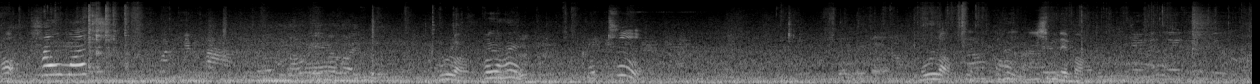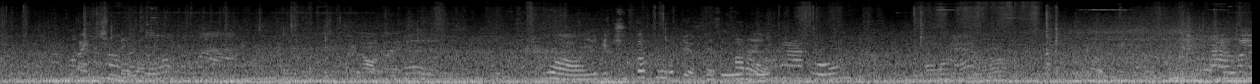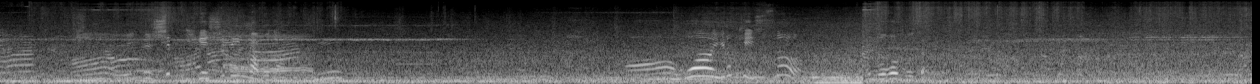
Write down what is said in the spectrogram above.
어, how much? 몰라. 그냥 해. 어, 투. 몰라. 한20 내봐. 20 내봐. 우와, 이렇게 죽 같은 것도 옆에서 팔아요. 아, 이게 10, 이게 10인가 보다. 아, 와, 이렇게 있어. 먹어보자.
